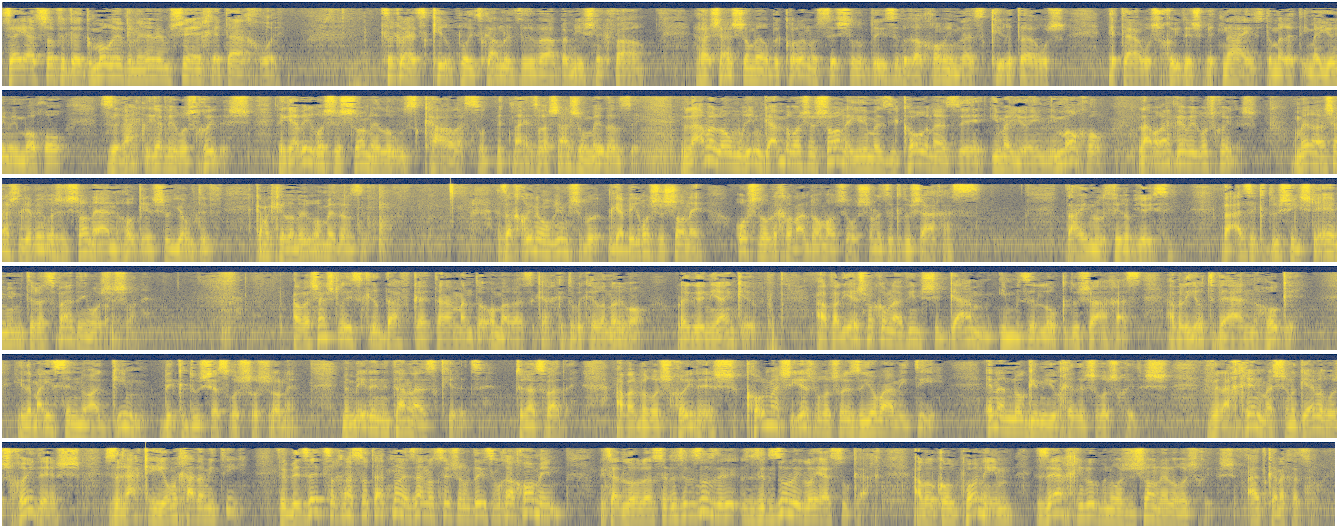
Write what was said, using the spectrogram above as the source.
זה היה סופק הגמורה ונראה בהמשך את האחרוי. צריך להזכיר פה, הזכרנו את זה במשנה כבר, הרשש אומר, בכל הנושא של רבי דויזה ורחומים, להזכיר את הראש, את הראש חוידש בתנאי, זאת אומרת, אם היו עם מוחו, זה רק לגבי ראש חוידש. לגבי ראש השונה לא הוזכר לעשות בתנאי, אז רשש עומד על זה. למה לא אומרים גם בראש השונה, עם הזיכורן הזה, עם היו עם מוחו? למה רק לגבי ראש חוידש? אומר הרשש, לגבי ראש השונה, הנהוגה של יום טף, כמה קרנויר עומד על זה. אז האחרונים אומרים שלגבי ראש השונה, או שזה הולך למען דומר שראש השונה זה קדוש האחס, דהיינו לפי רבי יוסי, ואז זה קדוש שתי ימים תרסוודה עם ראש השונה. הרשש לא הזכיר דווקא את המנדו עומר הזה, כך כתוב בקרנוירו, אולי גאין יינקב, אבל יש מקום להבין שגם אם זה לא קדוש האחס, אבל היות והנהוגה היא למעשה נוהגים בקדושת ראש השונה, ממילא ניתן להזכיר את זה. תרס ודאי. אבל בראש חודש, כל מה שיש בראש חודש זה יום האמיתי. אין הנוגה מיוחדת של ראש חודש. ולכן מה שנוגע לראש חודש זה רק יום אחד אמיתי. ובזה צריך לעשות את התנועה, זה הנושא של עובדי סמכה חומים. מצד לא לעשות לזלזול, זלזול לא יעשו כך. אבל כל פונים, זה החילוק בין ראש השונה לראש חודש. עד כאן החזור.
